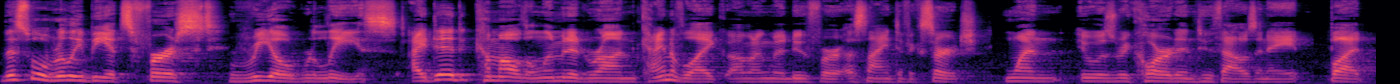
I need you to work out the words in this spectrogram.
This will really be its first real release. I did come out with a limited run, kind of like what I'm going to do for a scientific search, when it was recorded in 2008 but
